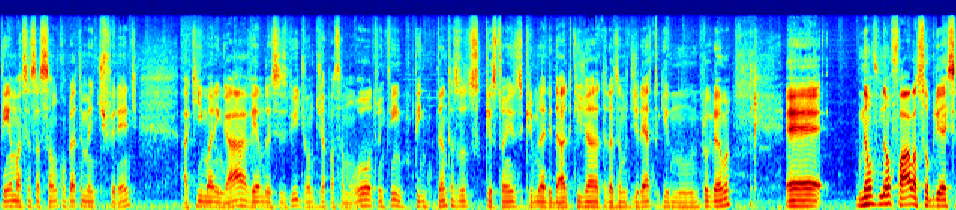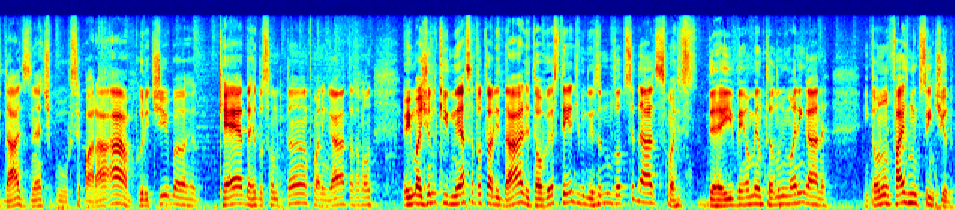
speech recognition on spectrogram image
tem uma sensação completamente diferente aqui em Maringá, vendo esses vídeos, onde já passamos outro, enfim, tem tantas outras questões de criminalidade que já trazemos direto aqui no, no programa. É, não, não fala sobre as cidades, né? Tipo, separar, ah, Curitiba, queda, redução de tanto, Maringá, tá falando. Eu imagino que nessa totalidade talvez tenha diminuído nas outras cidades, mas daí vem aumentando em Maringá, né? Então não faz muito sentido.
